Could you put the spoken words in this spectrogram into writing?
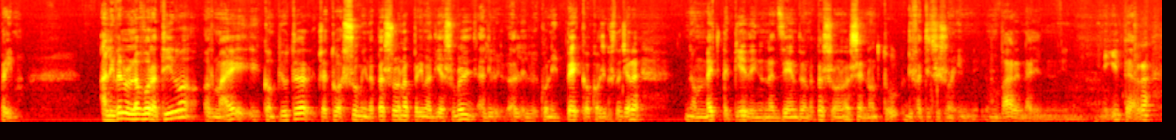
Prima. A livello lavorativo ormai il computer, cioè tu assumi una persona prima di assumere con il PEC o cose di questo genere, non mette piede in un'azienda una persona se non tu, difatti ci sono in un bar in, in Inghilterra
